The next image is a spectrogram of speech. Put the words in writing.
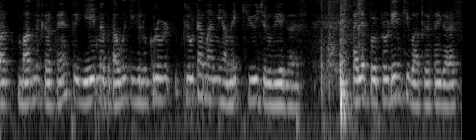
बात बाद में करते हैं तो ये मैं बताऊँगा कि ग्लूटामाइन भी हमें क्यों ज़रूरी है गैस पहले प्रोटीन की बात करते हैं गैस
